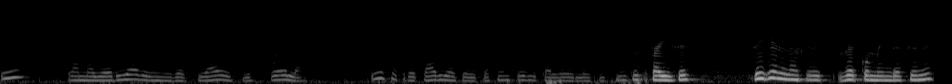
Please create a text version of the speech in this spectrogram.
y la mayoría de universidades y escuelas y secretarias de educación pública de los distintos países siguen las recomendaciones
